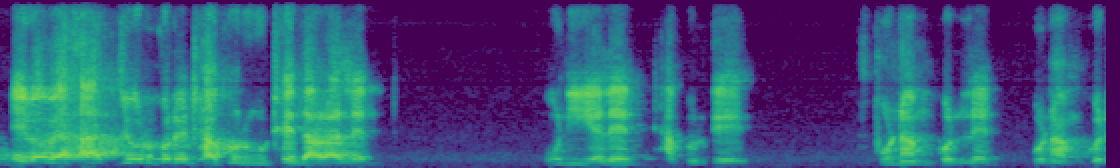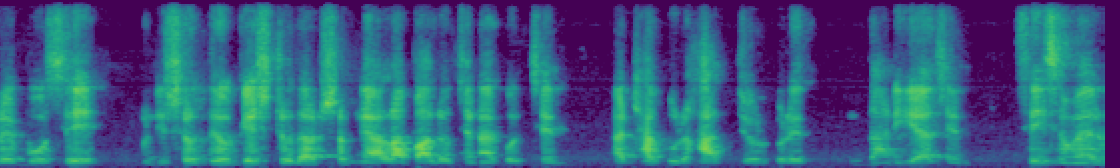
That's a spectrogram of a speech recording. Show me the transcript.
এইভাবে হাত জোর করে ঠাকুর উঠে দাঁড়ালেন। উনি এলেন, ঠাকুরকে প্রণাম করলেন। প্রণাম করে বসে উনি শ্রদ্ধেয় কেষ্টদার সঙ্গে আলাপ আলোচনা করছেন আর ঠাকুর হাত জোর করে দাঁড়িয়ে আছেন। সেই সময়ের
